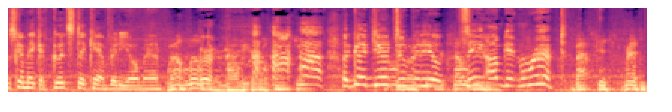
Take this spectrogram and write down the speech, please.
This is gonna make a good Stickam video, man. Well, hello there, Bobby Earl a good YouTube Oh, video. See. I'm getting ripped. Baptist Red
